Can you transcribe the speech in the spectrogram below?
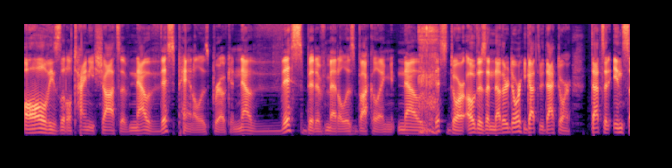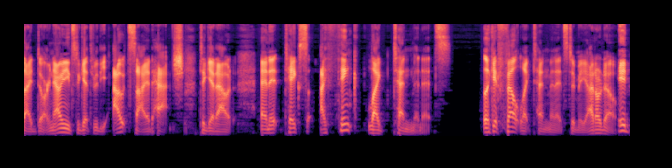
all these little tiny shots of now this panel is broken. Now this bit of metal is buckling. Now this door. Oh, there's another door. He got through that door. That's an inside door. Now he needs to get through the outside hatch to get out. And it takes, I think, like 10 minutes. Like it felt like 10 minutes to me. I don't know. it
